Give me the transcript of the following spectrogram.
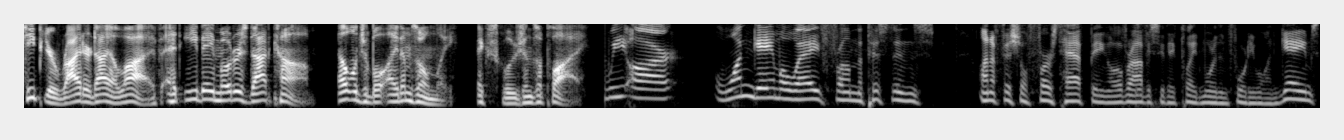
Keep your ride or die alive at ebaymotors.com. Eligible items only. Exclusions apply. We are one game away from the Pistons' unofficial first half being over. Obviously, they've played more than 41 games.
